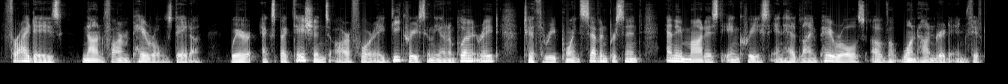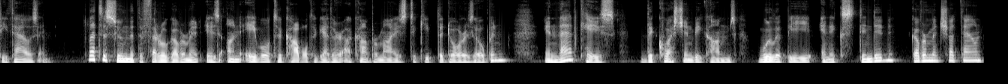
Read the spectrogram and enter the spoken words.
Friday's non farm payrolls data where expectations are for a decrease in the unemployment rate to 3.7% and a modest increase in headline payrolls of 150,000. Let's assume that the federal government is unable to cobble together a compromise to keep the doors open. In that case, the question becomes will it be an extended government shutdown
